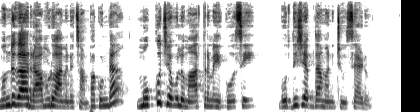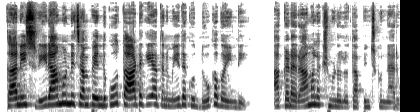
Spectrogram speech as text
ముందుగా రాముడు ఆమెను చంపకుండా ముక్కు చెవులు మాత్రమే కోసి బుద్ధి చెప్దామని చూశాడు. కాని శ్రీరాముణ్ణి చంపేందుకు తాటకి అతని మీదకు దూకబోయింది. అక్కడ రామలక్ష్మణులు తప్పించుకున్నారు.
